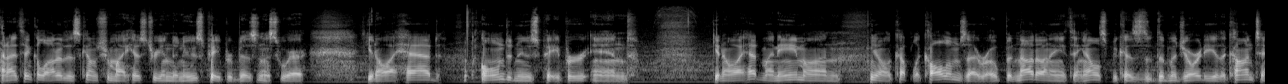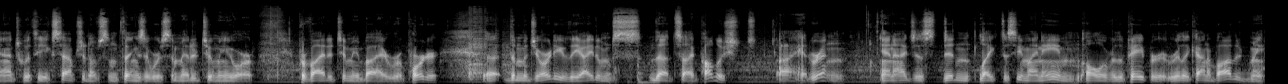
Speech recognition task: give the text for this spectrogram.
And I think a lot of this comes from my history in the newspaper business where, you know, I had owned a newspaper and you know, I had my name on, you know, a couple of columns I wrote, but not on anything else because the majority of the content, with the exception of some things that were submitted to me or provided to me by a reporter, uh, the majority of the items that I published I had written. And I just didn't like to see my name all over the paper. It really kind of bothered me.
